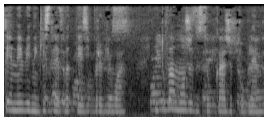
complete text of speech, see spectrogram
Те не винаги следват тези правила. И това може да се окаже проблем.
